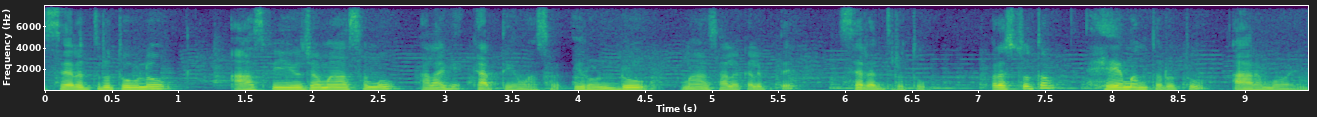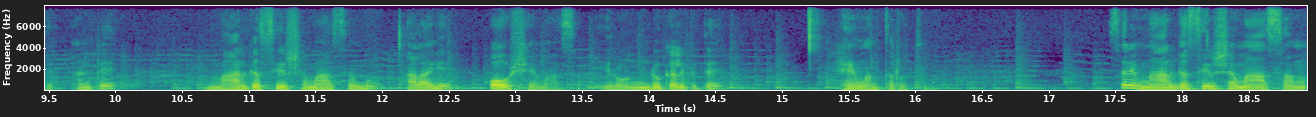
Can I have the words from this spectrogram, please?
శరద్ ఋతువులో ఆశ్వయుజ మాసము అలాగే కార్తీక మాసం ఈ రెండు మాసాలు కలిపితే శరద్ ఋతువు ప్రస్తుతం హేమంత ఋతువు ఆరంభమైంది. అంటే మార్గశీర్ష మాసము అలాగే పౌష్యమాసం ఈ రెండు కలిపితే హేమంత ఋతువు. సరే మార్గశీర్ష మాసం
